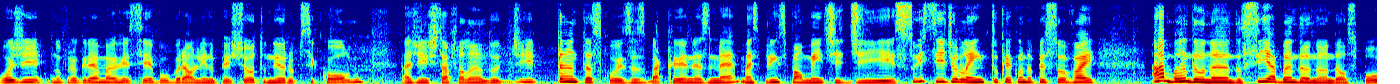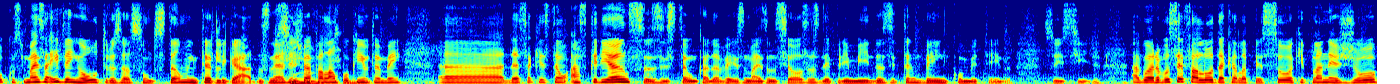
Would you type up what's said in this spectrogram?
Hoje no programa eu recebo o Braulino Peixoto, neuropsicólogo. A gente está falando de tantas coisas bacanas, né? Mas principalmente de suicídio lento, que é quando a pessoa vai abandonando, se abandonando aos poucos, mas aí vem outros assuntos tão interligados, né? A sim, gente vai falar um pouquinho também uh, dessa questão. As crianças estão cada vez mais ansiosas, deprimidas e também cometendo suicídio. Agora, você falou daquela pessoa que planejou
